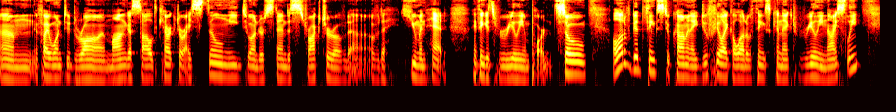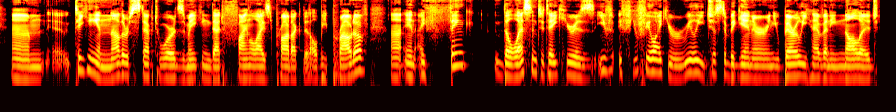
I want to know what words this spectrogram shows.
Um, if I want to draw a manga styled character, I still need to understand the structure of the of the human head. I think it's really important. So a lot of good things to come, and I do feel like a lot of things connect really nicely. Um, taking another step towards making that finalized product that I'll be proud of, uh, and I think the lesson to take here is if, if you feel like you're really just a beginner and you barely have any knowledge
